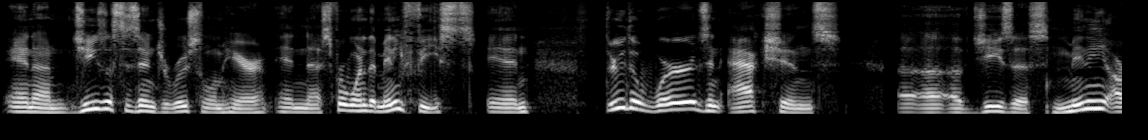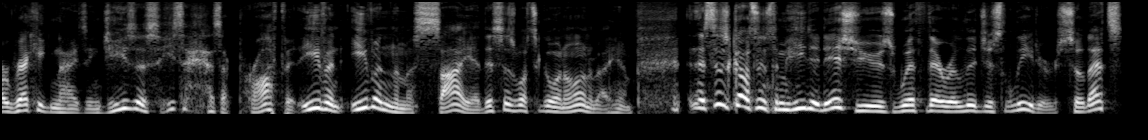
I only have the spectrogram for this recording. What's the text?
And um, Jesus is in Jerusalem here, and uh, it's for one of the many feasts. And through the words and actions uh, uh of Jesus, many are recognizing Jesus. He has a prophet, even even the Messiah. This is what's going on about him. And this is causing some heated issues with their religious leaders. So that's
